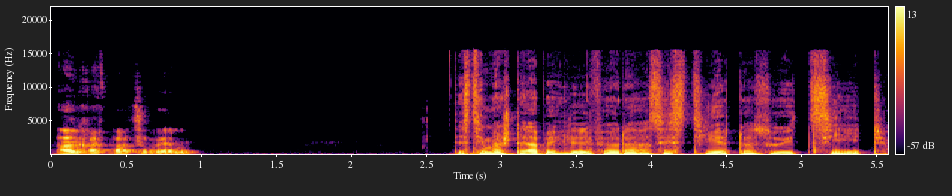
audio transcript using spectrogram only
angreifbar zu werden. Das Thema Sterbehilfe oder assistierter Suizid,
